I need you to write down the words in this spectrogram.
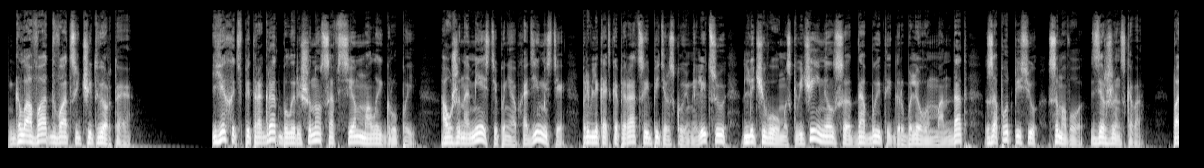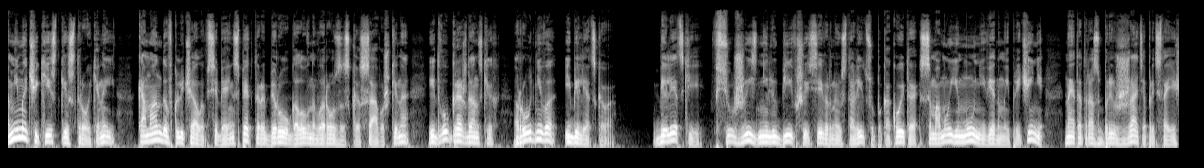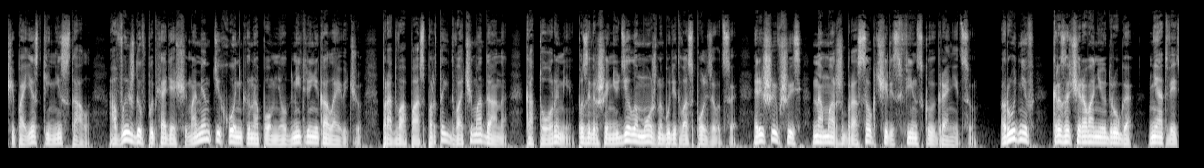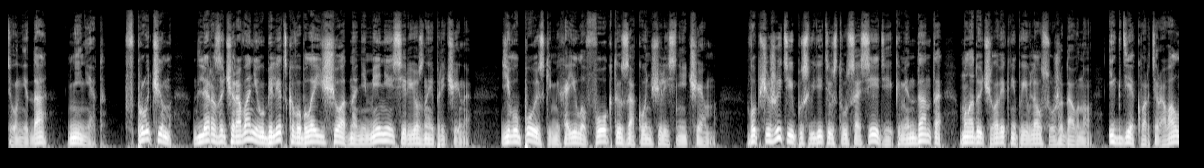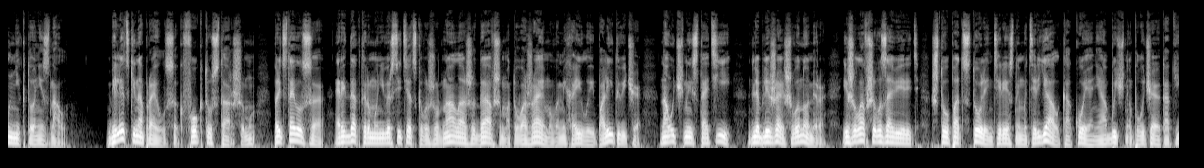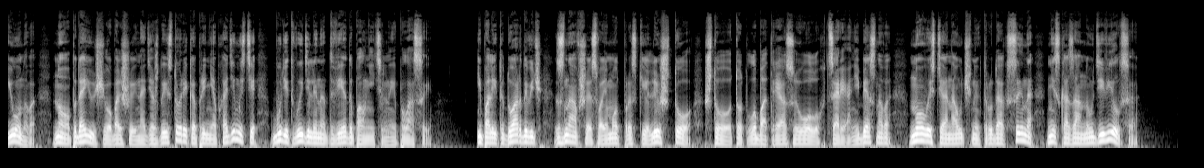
Глава 24. Ехать в Петроград было решено совсем малой группой, а уже на месте, по необходимости, привлекать к операции питерскую милицию, для чего у москвичей имелся добытый Горбылевым мандат за подписью самого Дзержинского. Помимо чекистки Строкиной, команда включала в себя инспектора Бюро уголовного розыска Савушкина и двух гражданских Руднева и Белецкого. Белецкий, всю жизнь не любивший северную столицу по какой-то самому ему неведомой причине, на этот раз брюзжать о предстоящей поездке не стал, а выждав подходящий момент, тихонько напомнил Дмитрию Николаевичу про два паспорта и два чемодана, которыми по завершению дела можно будет воспользоваться, решившись на марш-бросок через финскую границу. Руднев, к разочарованию друга, не ответил ни «да», ни «нет». Впрочем, для разочарования у Белецкого была еще одна не менее серьезная причина. Его поиски Михаила Фокта закончились ничем. В общежитии, по свидетельству соседей и коменданта, молодой человек не появлялся уже давно, и где квартировал, никто не знал. Белецкий направился к Фокту-старшему, представился редактором университетского журнала, ожидавшим от уважаемого Михаила Ипполитовича научные статьи для ближайшего номера и желавшего заверить, что под столь интересный материал, какой они обычно получают от юного, но подающего большие надежды историка, при необходимости будет выделено две дополнительные полосы. Ипполит Эдуардович, знавший о своем отпрыске лишь то, что тот лоботряс и олух царя небесного, новости о научных трудах сына несказанно удивился —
